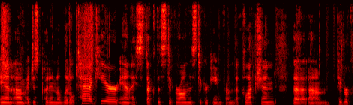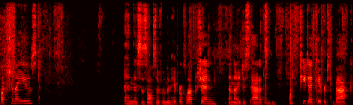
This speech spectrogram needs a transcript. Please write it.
And um, I just put in a little tag here and I stuck the sticker on. The sticker came from the collection, the um, paper collection I used. And this is also from the paper collection. And then I just added some tea dye paper to the back.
